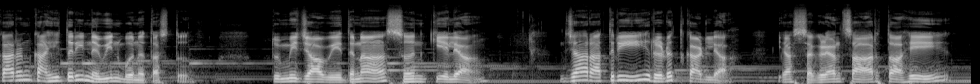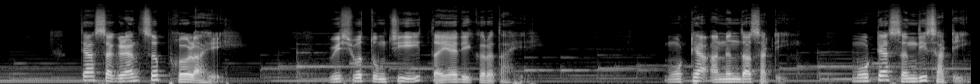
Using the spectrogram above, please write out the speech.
कारण काहीतरी नवीन बनत असतं. तुम्ही ज्या वेदना सहन केल्या ज्या रात्री रडत काढल्या या सगळ्यांचा अर्थ आहे त्या सगळ्यांचं फळ आहे. विश्व तुमची तयारी करत आहे. मोठ्या आनंदासाठी मोठ्या संधीसाठी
